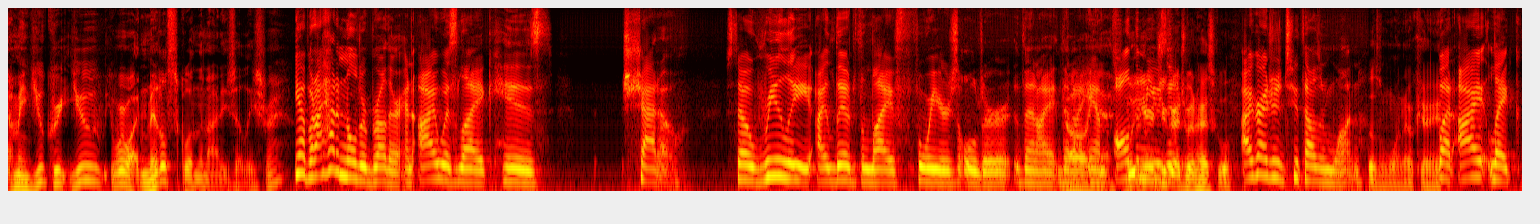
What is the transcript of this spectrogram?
I mean, you gre- you you were what in middle school in the '90s at least, right? Yeah, but I had an older brother, and I was like his shadow. So really, I lived the life four years older than I than Oh, I am. yes. All what the year did you music- graduate high school? I graduated 2001. 2001. Okay. But I like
